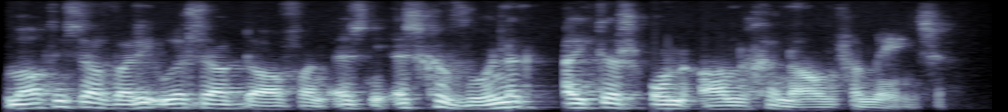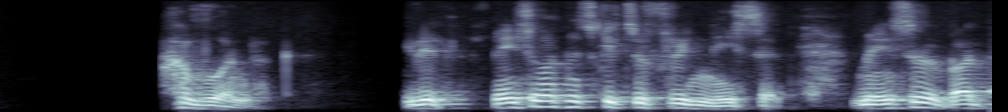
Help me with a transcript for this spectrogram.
maak nie saak wat die oorsaak daarvan is nie, is gewoonlik uiters onaangenaam vir mense. Gewoonlik. Jy weet, mense wat met skizofrenie sit, mense wat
